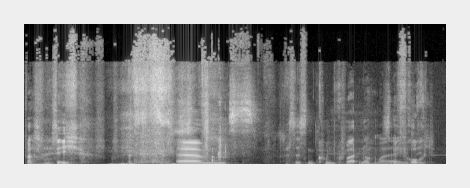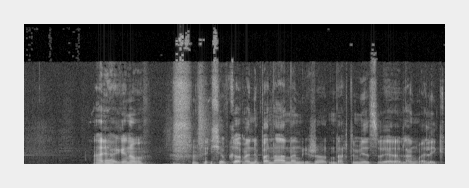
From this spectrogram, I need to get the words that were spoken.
was weiß ich. ähm, was ist ein Kumquat nochmal? Das ist eine eigentlich? Frucht. Ah ja, genau. Ich habe gerade meine Bananen angeschaut und dachte mir, es wäre langweilig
